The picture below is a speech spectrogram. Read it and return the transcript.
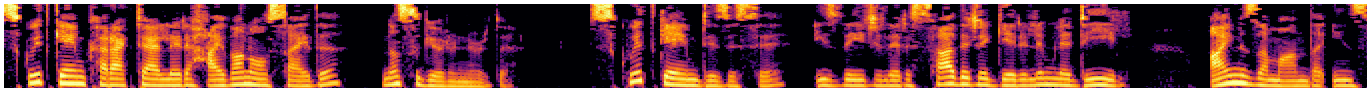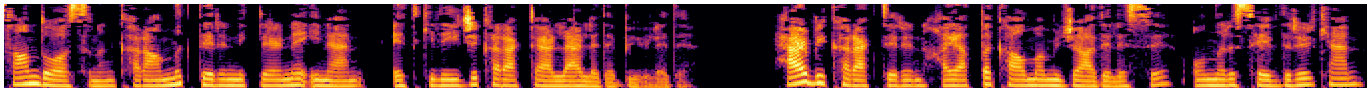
Squid Game karakterleri hayvan olsaydı nasıl görünürdü? Squid Game dizisi izleyicileri sadece gerilimle değil, aynı zamanda insan doğasının karanlık derinliklerine inen etkileyici karakterlerle de büyüledi. Her bir karakterin hayatta kalma mücadelesi onları sevdirirken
